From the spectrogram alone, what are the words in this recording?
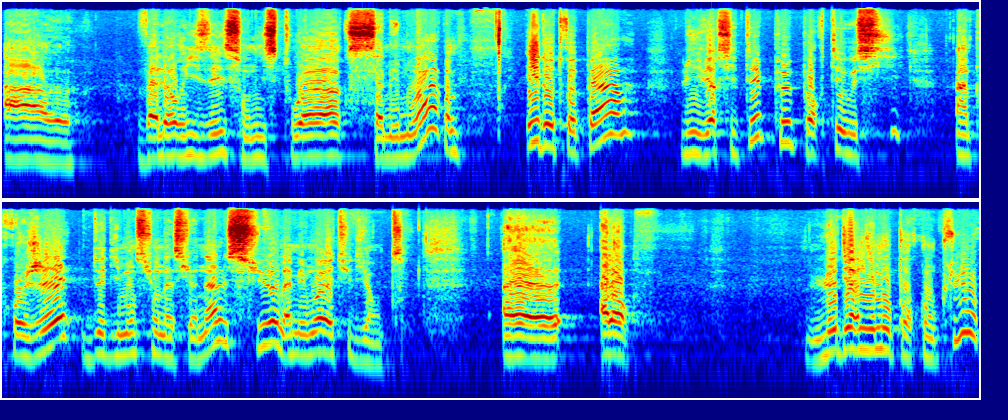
à euh, valoriser son histoire, sa mémoire. Et d'autre part, l'université peut porter aussi un projet de dimension nationale sur la mémoire étudiante. Euh, alors, le dernier mot pour conclure,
